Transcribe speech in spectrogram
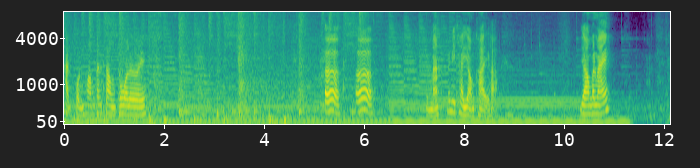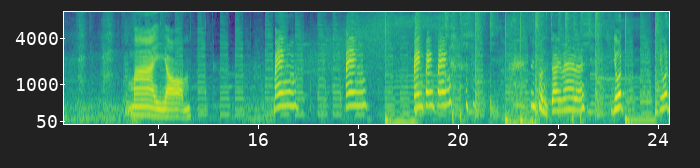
ผัดขนพร้อมกันสองตัวเลย เออ เออ เห็นไหมไม่มีใครยอมใครค่ะ ยอมกันไหมไม่ยอม เป้ง เป้ง เป้งเป้งเป้ง ไม่สนใจแม่เลย หยุด หยุด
